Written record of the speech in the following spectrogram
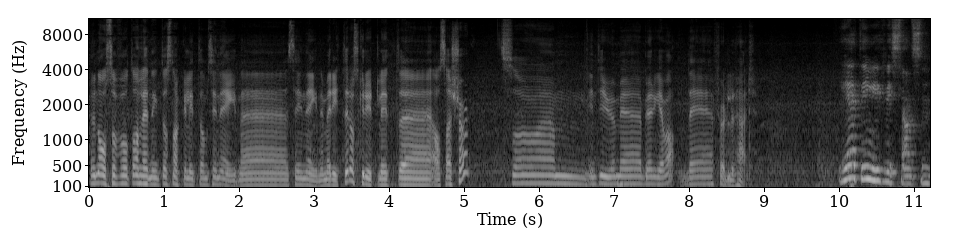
Hun har også fått anledning til å snakke litt om sine egne, sine egne meritter og skryte litt uh, av seg sjøl. Så um, intervjuet med Bjørg Eva, det følger her. Jeg heter Ingrid Kristiansen,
